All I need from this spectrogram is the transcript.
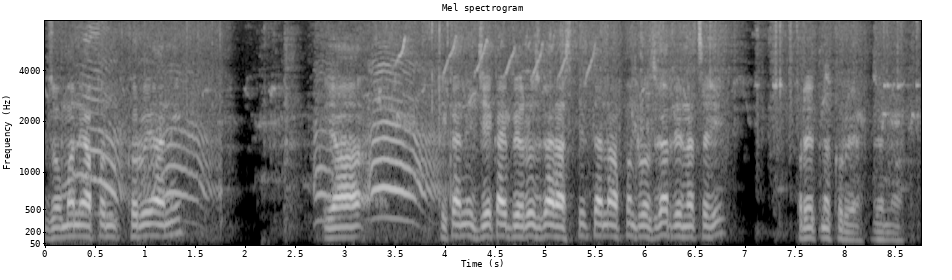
जोमाने आपण करूया आणि या ठिकाणी जे काही बेरोजगार असतील त्यांना आपण रोजगार देण्याचाही प्रयत्न करूया. धन्यवाद.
